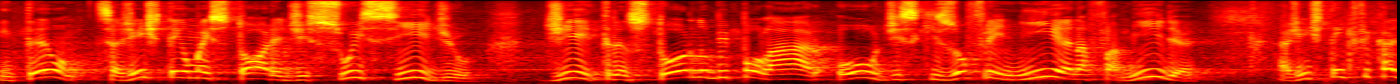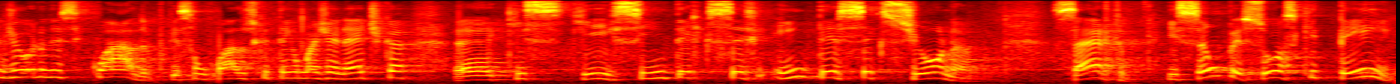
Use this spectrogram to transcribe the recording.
Então, se a gente tem uma história de suicídio, de transtorno bipolar ou de esquizofrenia na família, a gente tem que ficar de olho nesse quadro, porque são quadros que têm uma genética é, que, que se interse intersecciona, certo? E são pessoas que têm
